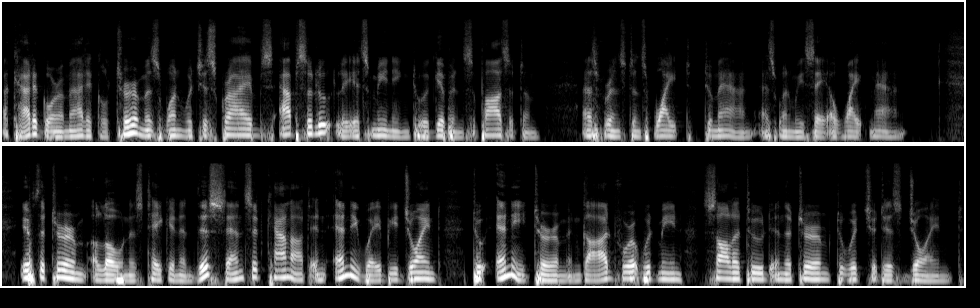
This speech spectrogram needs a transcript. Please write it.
A categorematical term is one which ascribes absolutely its meaning to a given suppositum as, for instance, white to man, as when we say a white man. If the term "alone" is taken in this sense, it cannot in any way be joined to any term in God, for it would mean solitude in the term to which it is joined;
